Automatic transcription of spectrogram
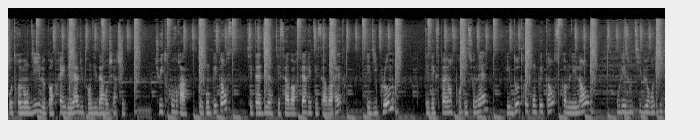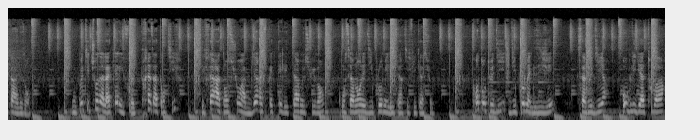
Autrement dit, le portrait idéal du candidat recherché. Tu y trouveras tes compétences, c'est-à-dire tes savoir-faire et tes savoir-être, tes diplômes, tes expériences professionnelles et d'autres compétences comme les langues ou les outils bureautiques par exemple. Une petite chose à laquelle il faut être très attentif, c'est faire attention à bien respecter les termes suivants concernant les diplômes et les certifications. Quand on te dit diplôme exigé, ça veut dire obligatoire,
